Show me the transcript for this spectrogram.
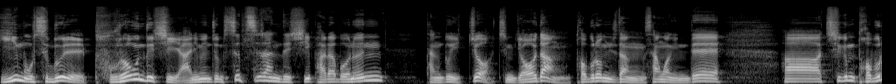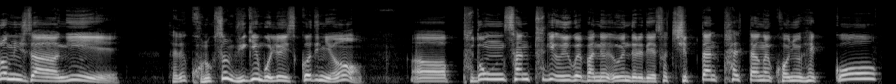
이 모습을 부러운 듯이 아니면 좀 씁쓸한 듯이 바라보는 당도 있죠. 지금 여당 더불어민주당 상황인데 아, 지금 더불어민주당이 대단히 곤혹스러운 위기에 몰려 있거든요. 어, 부동산 투기 의혹을 받는 의원들에 대해서 집단 탈당을 권유했고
